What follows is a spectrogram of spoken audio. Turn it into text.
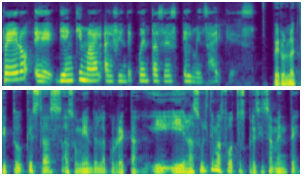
Pero eh, bien que mal, al fin de cuentas es el mensaje que es. Pero la actitud que estás asumiendo es la correcta. Y, en las últimas fotos, precisamente,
